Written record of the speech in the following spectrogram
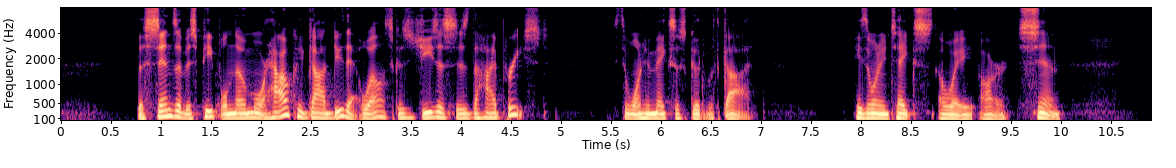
the sins of his people no more. How could God do that? Well, it's because Jesus is the high priest. He's the one who makes us good with God. He's the one who takes away our sin.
